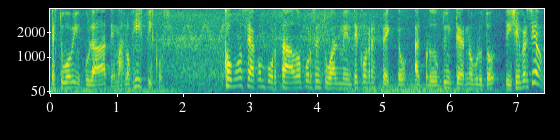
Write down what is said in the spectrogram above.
estuvo vinculada a temas logísticos. ¿Cómo se ha comportado porcentualmente con respecto al Producto Interno Bruto dicha inversión?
